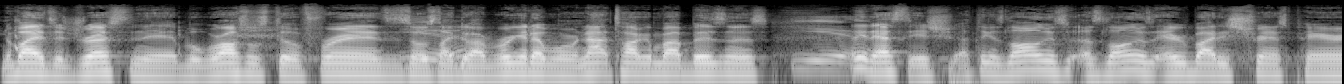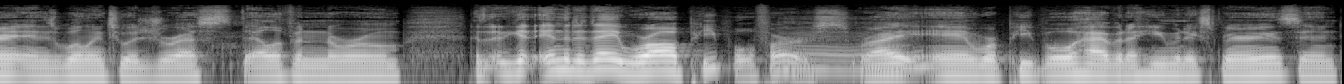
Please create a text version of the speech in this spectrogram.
Nobody's addressing it, but we're also still friends. And so it's like, do I bring it up when we're not talking about business? Yeah. I think that's the issue. I think as long as as long as everybody's transparent and is willing to address the elephant in the room, because at the end of the day, we're all people 1st right? Mm-hmm. And we're people having a human experience, and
